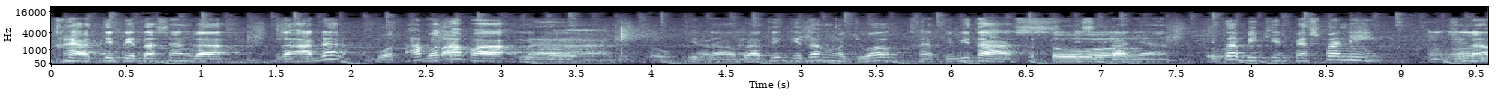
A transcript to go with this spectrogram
kreativitasnya nggak nggak ada buat apa? buat apa gitu Nah, gitu. kita Benar-benar. berarti kita ngejual kreativitas Betul. istilahnya kita bikin Vespa nih Mm-mm. istilah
